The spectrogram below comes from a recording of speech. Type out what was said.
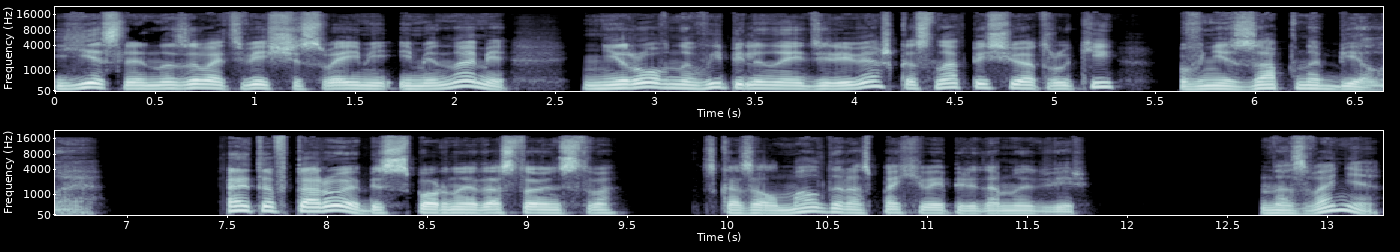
если называть вещи своими именами, неровно выпиленная деревяшка с надписью от руки «Внезапно белая». «Это второе бесспорное достоинство», — сказал Малда, распахивая передо мной дверь. «Название?»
